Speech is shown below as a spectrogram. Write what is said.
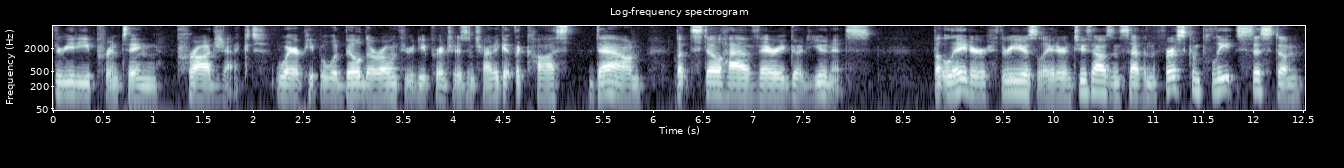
3D printing project where people would build their own 3D printers and try to get the cost down, but still have very good units. But later, three years later, in 2007, the first complete system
